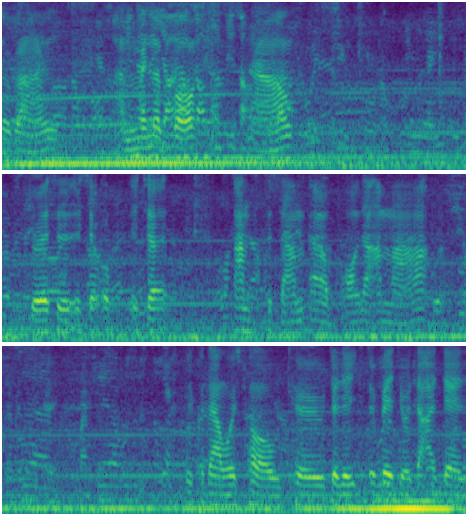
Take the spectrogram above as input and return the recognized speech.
So guys, I'm in the bus now. So it's a, it's a, up- it's a Amsterdam airport that I'm at. Because I was told to delete the video that I did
